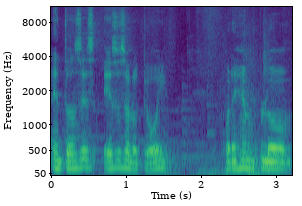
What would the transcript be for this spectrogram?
Entonces, eso es a lo que voy. Por ejemplo,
